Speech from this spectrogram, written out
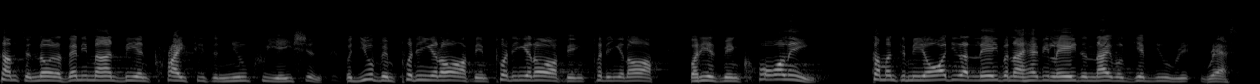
come to know that if any man be in Christ, he's a new creation. But you've been putting it off, been putting it off, been putting it off. But he has been calling, Come unto me, all you that labor and are heavy laden, and I will give you rest.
